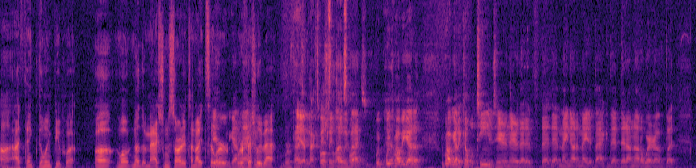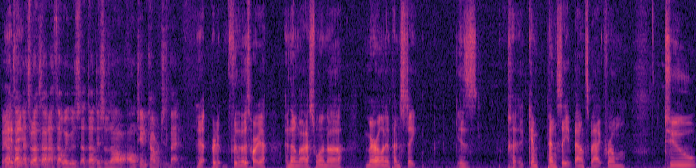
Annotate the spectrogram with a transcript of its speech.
Uh, I think the only people, uh, well, no, the action started tonight, so Yeah, we're we we're officially back. We're fast, Yeah, Pac-12 's officially the last totally back. ones. We, we Yeah. probably got a we probably got a couple teams here and there that have that, that may not have made it back that, that I'm not aware of, but but I thought they- that's what I thought. I thought we was I thought this was all all ten conferences back. Yeah, pretty for the most part, yeah. And then last one, uh, Maryland and Penn State is can Penn State bounce back from two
